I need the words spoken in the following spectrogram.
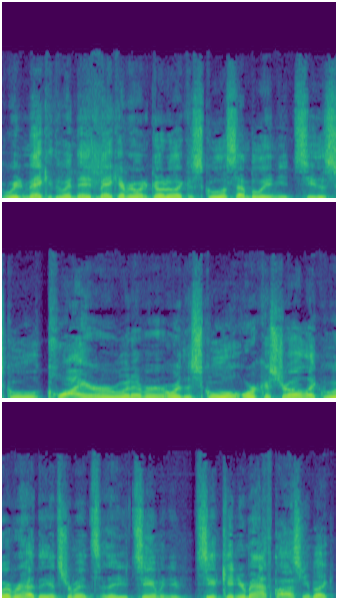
would make it when they'd make everyone go to like a school assembly and you'd see the school choir or whatever or the school orchestra, like whoever had the instruments, and then you'd see him and you'd see a kid in your math class and you'd be like,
